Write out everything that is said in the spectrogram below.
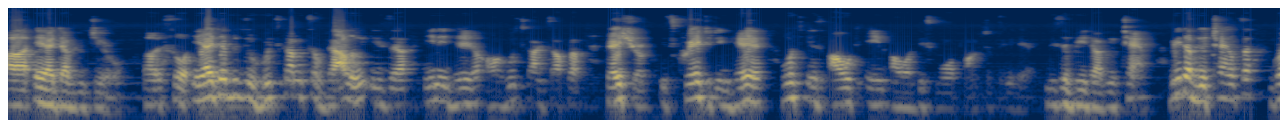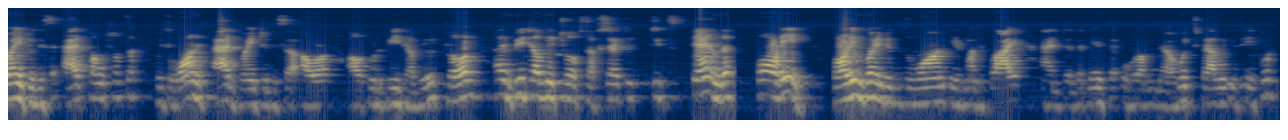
uh, AIW0. Uh, so AIW0, which kinds of value is uh, in here or which kinds of uh, pressure is created in here, which is out in our this more functions in here. This is BW10. BW10 uh, going to this add functions, which one is add going to this uh, our output BW12 and BW12 subtracted it's 10 14. 14 going to this one is multiplied and that means um, which value is input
